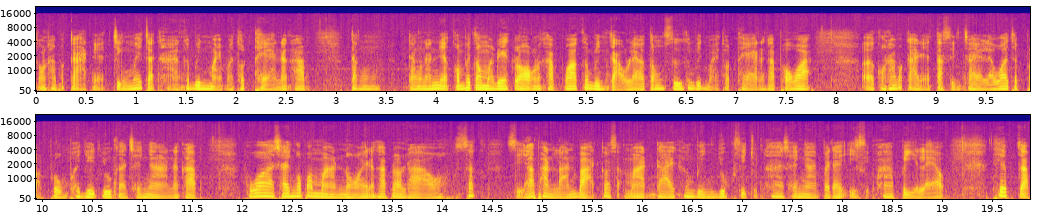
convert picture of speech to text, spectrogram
กองทัพอากาศเนี่ยจึงไม่จัดหาเครื่องบินใหม่มาทดแทนนะครับดัง ดังนั้นเนี่ยก็ไม่ต้องมาเรียกร้องนะครับว่าเครื่องบินเก่าแล้วต้องซื้อเครื่องบินใหม่ทดแทนนะครับ เพราะว่ากองทัพอากาศเนี่ยตัดสินใจแล้วว่าจะปรับปรุงเพื่อยืดยุการใช้งานนะครับ เพราะว่าใช้งบประมาณน้อยนะครับราวๆสัก4ี่ห้าพันล้านบาทก็สามารถได้เครื่องบินยุค 4.5 ใช้งานไปได้อีก 15 ปีแล้ว เทียบกับ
